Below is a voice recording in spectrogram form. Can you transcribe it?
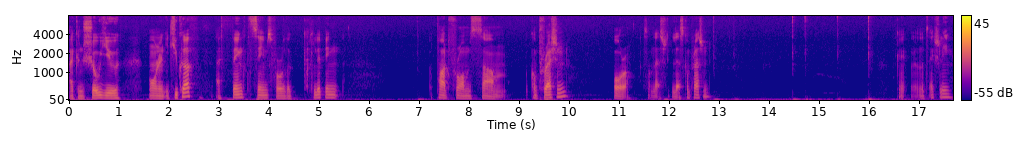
I can show you on an EQ curve. I think the same for the clipping apart from some compression or some less less compression. Okay, let's actually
